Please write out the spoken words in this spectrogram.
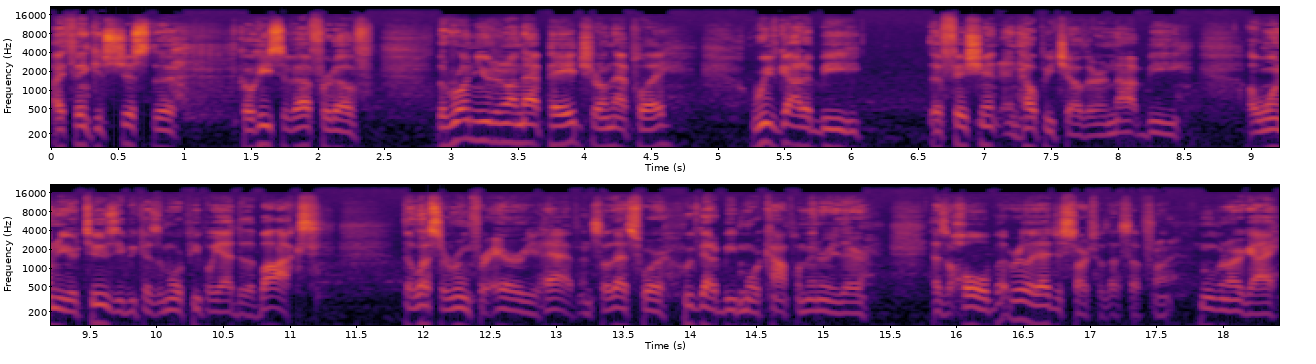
I think it's just the cohesive effort of the run unit on that page or on that play. We've got to be efficient and help each other and not be a one or your twosie because the more people you add to the box, the lesser room for error you have. And so that's where we've got to be more complimentary there as a whole. But really, that just starts with us up front, moving our guy,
